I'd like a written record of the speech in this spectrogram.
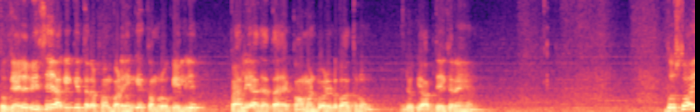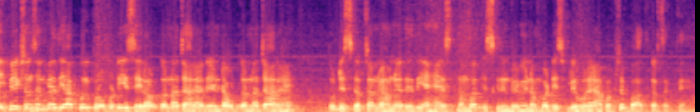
तो गैलरी से आगे की तरफ़ हम बढ़ेंगे कमरों के लिए। पहले आ जाता है कॉमन टॉयलेट बाथरूम जो कि आप देख रहे हैं। दोस्तों आई पी एक्सटेंशन में यदि आप कोई प्रॉपर्टी सेल आउट करना चाह रहे हैं रेंट आउट करना चाह रहे हैं तो डिस्क्रिप्शन में हमने दे दिए हैं इस नंबर स्क्रीन पे भी नंबर डिस्प्ले हो रहे हैं, आप हमसे बात कर सकते हैं।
